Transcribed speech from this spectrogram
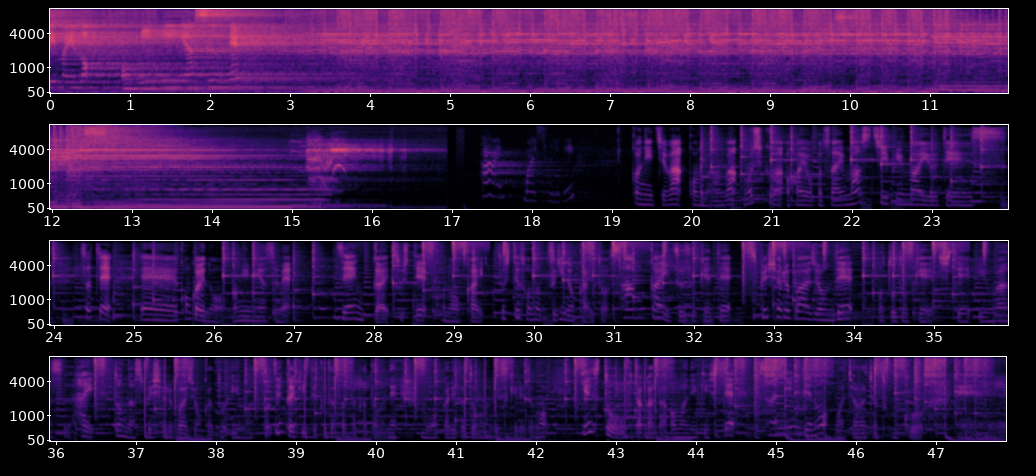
びまゆのお耳休めこんにちは、こんばんは、もしくはおはようございます。ちーピーまゆです。さて、えー今回のお耳休め、前回、そしてこの回、そしてその次の回と3回続けてスペシャルバージョンでお届けしています。はい、どんなスペシャルバージョンかと言いますと、前回聞いてくださった方はね、もうお分かりだと思うんですけれども、ゲストをお二方お招きして、3人でのわちゃわちゃトークを、えー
